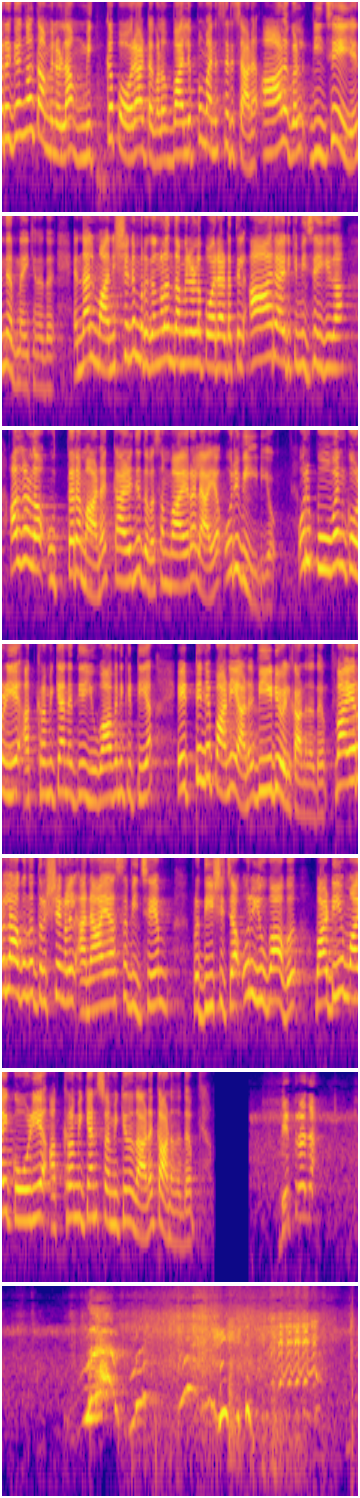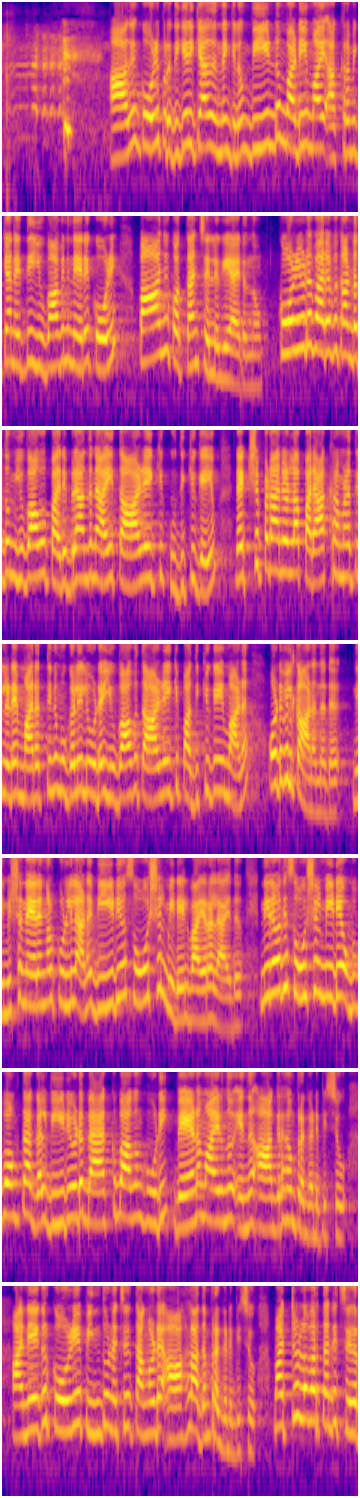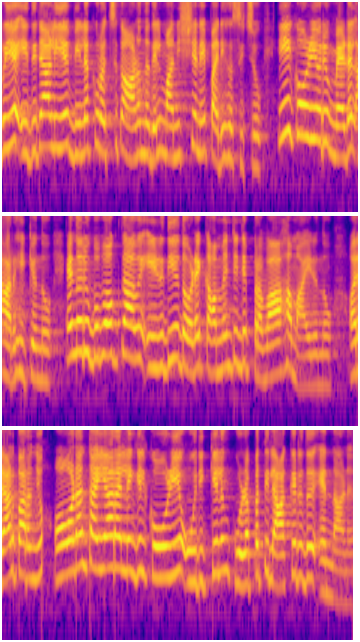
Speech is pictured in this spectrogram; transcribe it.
മൃഗങ്ങൾ തമ്മിലുള്ള മിക്ക പോരാട്ടങ്ങളും വലുപ്പം അനുസരിച്ചാണ് ആളുകൾ വിജയിയെ നിർണയിക്കുന്നത്. എന്നാൽ മനുഷ്യനും മൃഗങ്ങളും തമ്മിലുള്ള പോരാട്ടത്തിൽ ആരായിരിക്കും വിജയിക്കുക? അതിനുള്ള ഉത്തരമാണ് കഴിഞ്ഞ ദിവസം വൈറലായ ഒരു വീഡിയോ. ഒരു പൂവൻ കോഴിയെ ആക്രമിക്കാനെത്തിയ യുവാവിന് കിട്ടിയ എട്ടിന്റെ പണിയാണ് വീഡിയോയിൽ കാണുന്നത്. വൈറലാകുന്ന ദൃശ്യങ്ങളിൽ അനായാസ വിജയം പ്രതീക്ഷിച്ച ഒരു യുവാവ് വടിയുമായി കോഴിയെ ആക്രമിക്കാൻ ശ്രമിക്കുന്നതാണ് കാണുന്നത്. ആദ്യം കോഴി പ്രതികരിക്കാതെ നിന്നെങ്കിലും വീണ്ടും വടിയുമായി ആക്രമിക്കാൻ എത്തിയ യുവാവിന് നേരെ കോഴി പാഞ്ഞു കൊത്താൻ ചെല്ലുകയായിരുന്നു. കോഴിയുടെ വരവ് കണ്ടതും യുവാവ് പരിഭ്രാന്തനായി താഴേക്ക് കുതിക്കുകയും രക്ഷപ്പെടാനുള്ള പരാക്രമണത്തിനിടെ മരത്തിനു മുകളിലൂടെ യുവാവ് താഴേക്ക് പതിക്കുകയുമാണ് ഒടുവിൽ കാണുന്നത്. നിമിഷ നേരങ്ങൾക്കുള്ളിലാണ് വീഡിയോ സോഷ്യൽ മീഡിയയിൽ വൈറലായത്. നിരവധി സോഷ്യൽ മീഡിയ ഉപഭോക്താക്കൾ വീഡിയോയുടെ ബാക്ക് ഭാഗം കൂടി വേണമായിരുന്നു എന്ന് ആഗ്രഹം പ്രകടിപ്പിച്ചു. അനേകർ കോഴിയെ പിന്തുണച്ച് തങ്ങളുടെ ആഹ്ലാദം പ്രകടിപ്പിച്ചു. മറ്റുള്ളവർ തന്റെ ചെറിയ എതിരാളിയെ വില കുറച്ച് കാണുന്നതിൽ മനുഷ്യനെ പരിഹസിച്ചു. ഈ കോഴി ഒരു മെഡൽ അർഹിക്കുന്നു എന്നൊരു ഉപഭോക്താവ് എഴുതിയതോടെ കമന്റിന്റെ പ്രവാഹമായിരുന്നു. ഒരാൾ പറഞ്ഞു ഓടാൻ തയ്യാറല്ലെങ്കിൽ കോഴിയെ ഒരിക്കലും കുഴപ്പത്തിലാക്കരുത് എന്നാണ്.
